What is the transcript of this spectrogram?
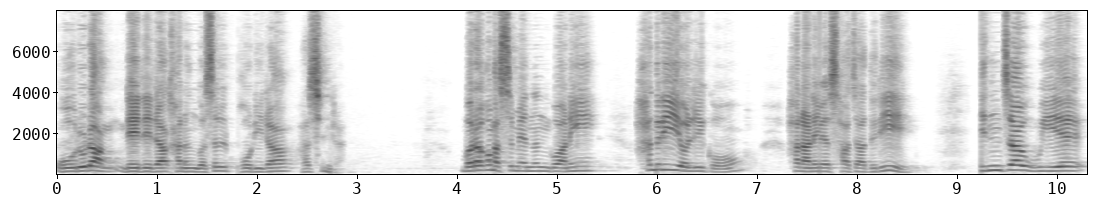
오르락 내리락 하는 것을 보리라 하시니라 뭐라고 말씀했는고 하니 하늘이 열리고 하나님의 사자들이 인자 위에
